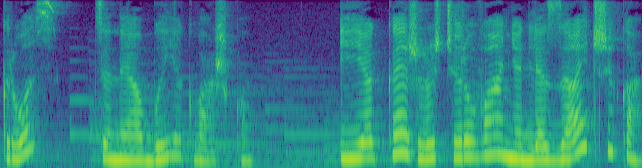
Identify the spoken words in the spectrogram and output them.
Крос це неабияк важко. І яке ж розчарування для зайчика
